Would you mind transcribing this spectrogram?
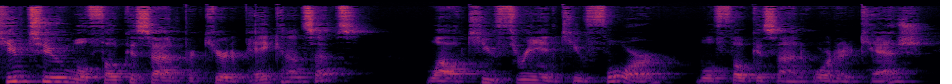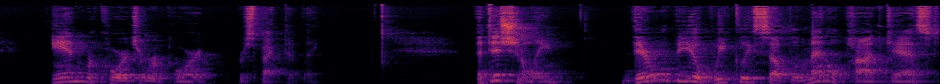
Q2 will focus on procure to pay concepts, while Q3 and Q4 will focus on order to cash and record to report, respectively. Additionally, there will be a weekly supplemental podcast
